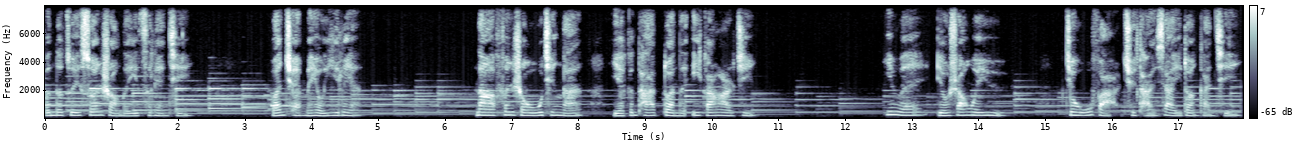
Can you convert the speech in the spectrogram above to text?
分得最酸爽的一次恋情，完全没有依恋。那分手无情男也跟她断得一干二净。因为有伤未愈，就无法去谈下一段感情；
